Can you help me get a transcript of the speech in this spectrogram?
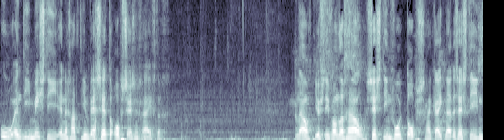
Oeh, en die mist hij. En dan gaat hij hem wegzetten op 56. Nou, Justin van der Gouw. 16 voor tops. Hij kijkt naar de 16.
